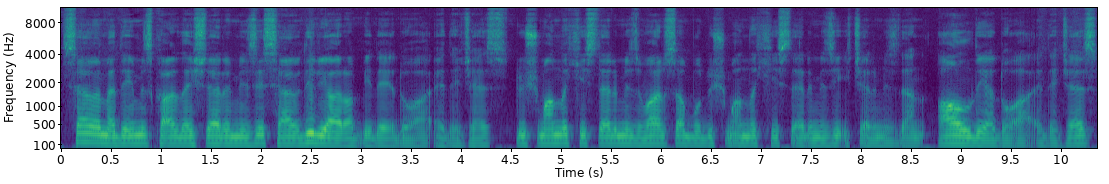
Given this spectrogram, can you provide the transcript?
Sevmediğimiz kardeşlerimizi sevdir ya Rabbi diye dua edeceğiz. Düşmanlık hislerimiz varsa bu düşmanlık hislerimizi içerimizden al diye dua edeceğiz.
